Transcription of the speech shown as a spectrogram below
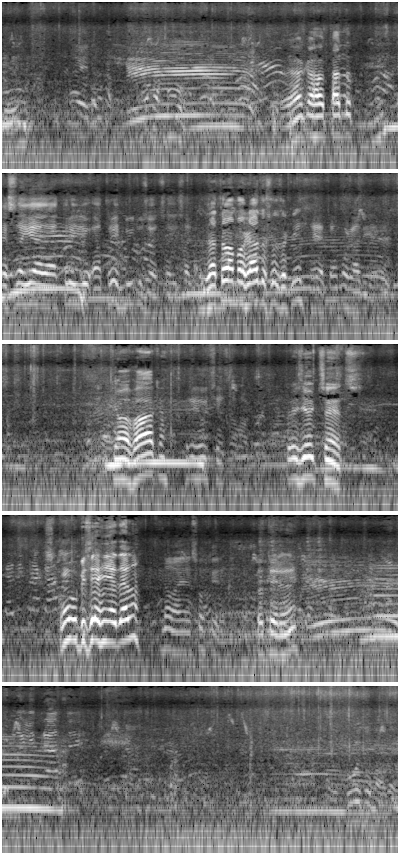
viu? É uma garrotada. Essa aí é a 3 a 3.200, aí sai. Já estão amojadas essas aqui? É, tem uma mojadinha. Aqui uma vaca, 3.800 a vaca. 3.800. Com o bezerrinho dela? Não, é solteira. Solteira, né? Boa ou não,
